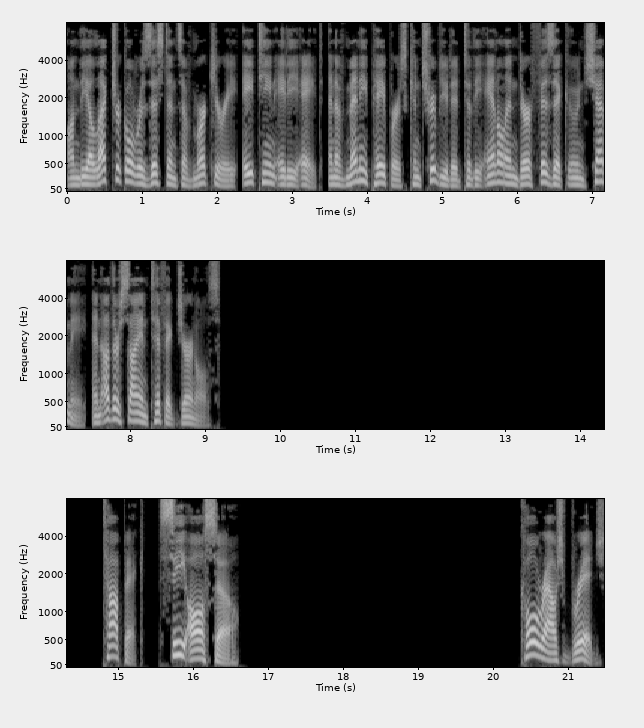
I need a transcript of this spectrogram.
on the electrical resistance of mercury, 1888, and of many papers contributed to the Annalen der Physik und Chemie, and other scientific journals. Topic. See also Kohlrausch Bridge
